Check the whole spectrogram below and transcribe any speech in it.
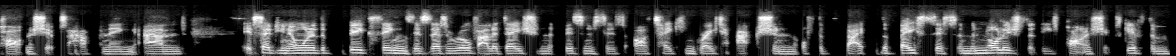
partnerships are happening and it said, you know, one of the big things is there's a real validation that businesses are taking greater action off the ba- the basis and the knowledge that these partnerships give them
